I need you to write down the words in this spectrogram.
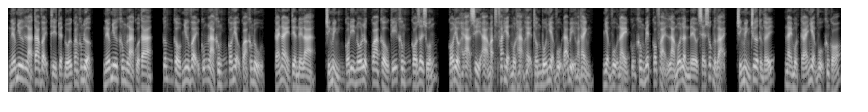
nếu như là ta vậy thì tuyệt đối quan không được nếu như không là của ta cưng cầu như vậy cũng là không có hiệu quả không đủ, cái này tiền đề là, chính mình có đi nỗ lực qua cầu kỹ không có rơi xuống, có điều hạ xì ạ mặt phát hiện một hạng hệ thống bố nhiệm vụ đã bị hoàn thành, nhiệm vụ này cũng không biết có phải là mỗi lần đều sẽ xúc ngược lại, chính mình chưa từng thấy, này một cái nhiệm vụ không có.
